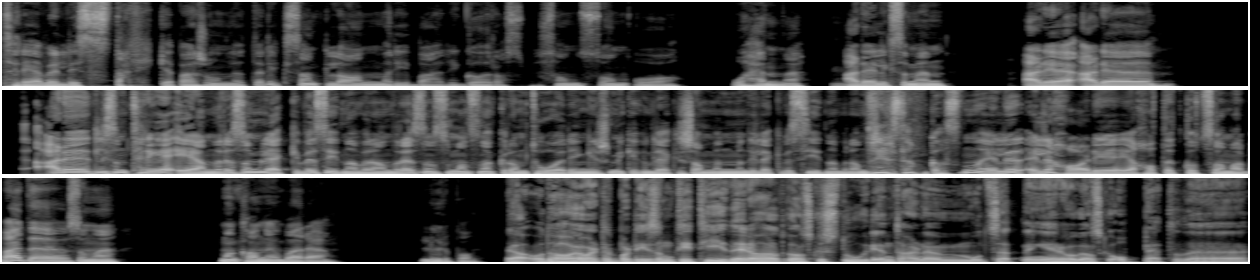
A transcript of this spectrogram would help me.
tre veldig sterke personligheter. ikke sant? Lan Marie Berg og Rasmus Hansson og, og henne. Mm. Er det liksom en Er det, er det er det liksom tre enere som leker ved siden av hverandre, sånn som man snakker om toåringer som ikke leker sammen, men de leker ved siden av hverandre i sandkassen? Eller, eller har de hatt et godt samarbeid? Det er jo sånne Man kan jo bare lure på. Ja, og det har jo vært et parti som til tider har hatt ganske store interne motsetninger og ganske opphetede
